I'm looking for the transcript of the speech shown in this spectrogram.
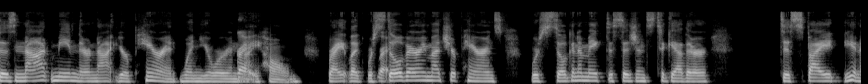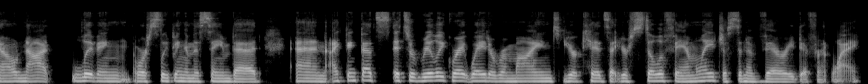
does not mean they're not your parent when you're in my home, right? Like we're Right. still very much your parents. We're still going to make decisions together despite, you know, not living or sleeping in the same bed. And I think that's it's a really great way to remind your kids that you're still a family just in a very different way.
